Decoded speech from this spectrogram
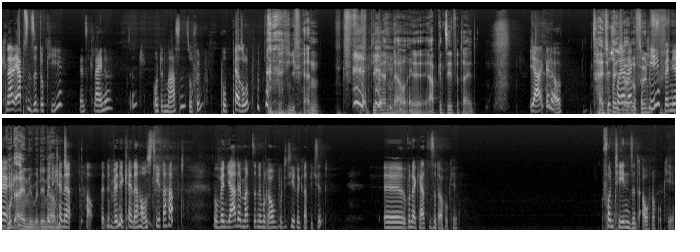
Knallerbsen sind okay, wenn es kleine sind. Und in Maßen, so fünf pro Person. Die werden, die werden auch, äh, abgezählt verteilt. Ja, genau. Teilt euch Feuerwerk eure ist fünf okay, wenn ihr- gut ein über den Wenn ihr, Abend. keine, Hau- wenn, wenn ihr keine Haustiere habt. Und wenn ja, dann macht es in einem Raum, wo die Tiere gerade nicht sind. Äh, Wunderkerzen sind auch okay. Fontänen sind auch noch okay.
